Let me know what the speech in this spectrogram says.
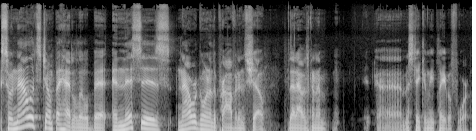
so now let's jump ahead a little bit, and this is now we're going to the Providence show that I was going to uh, mistakenly play before.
